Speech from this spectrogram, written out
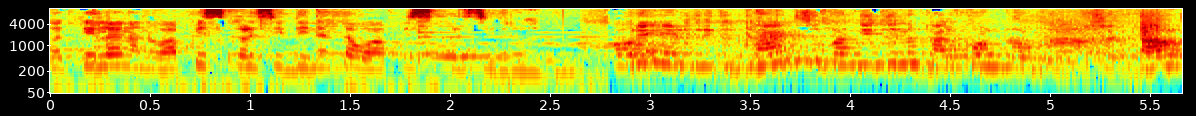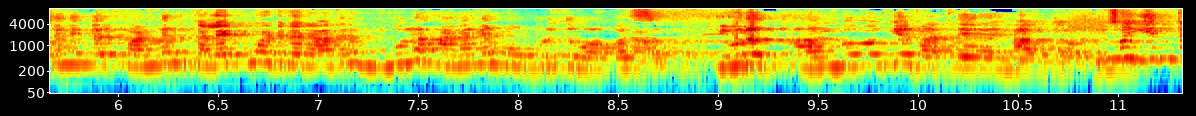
ಗೊತ್ತಿಲ್ಲ. ನಾನು ವಾಪಸ್ ಕಳಿಸಿದ್ದೀನಿ ಅಂತ ವಾಪಸ್ ಕಳಿಸಿದ್ರು ಅದು ಅವರೇ ಹೇಳಿದ್ರು ಈಗ ಗ್ರಾಂಟ್ಸ್ ಬಂದಿದ್ದನ್ನು ಕಳ್ಕೊಂಡ್ರು. ಸಾರ್ವಜನಿಕರ ಫಂಡ್ ಅನ್ನು ಕಲೆಕ್ಟ್ ಮಾಡಿದ್ದಾರೆ ಆದ್ರೆ ಮೂಲ ಹಣನೇ ಹೋಗ್ಬಿಡ್ತು ವಾಪಸ್. ಇವರ ಅನುಭವಕ್ಕೆ ಬರ್ದೇ ಸೊ ಇಂಥ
